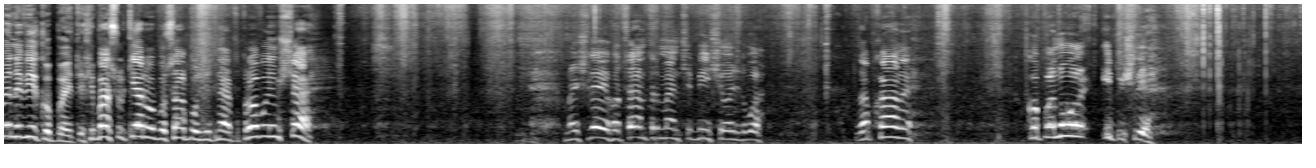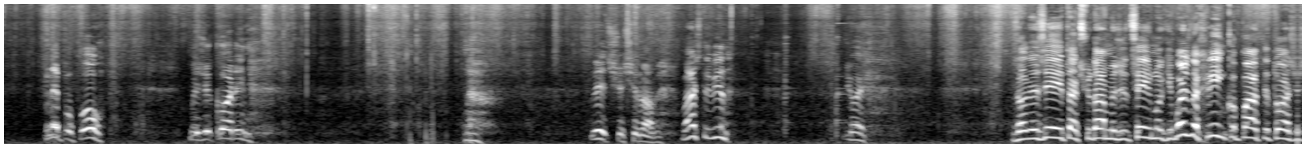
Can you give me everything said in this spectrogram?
ви не викопаєте, хіба сукеру або сапу зітнете. Пробуємо ще. Знайшли його центр менше більше, ось два. Запхали, копанули і пішли. Не попав. Межі корінь. Дивіться, що ще робить. Бачите, він Ой. Залезе і так сюди між цей ноги. Можна хрінь копати теж.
